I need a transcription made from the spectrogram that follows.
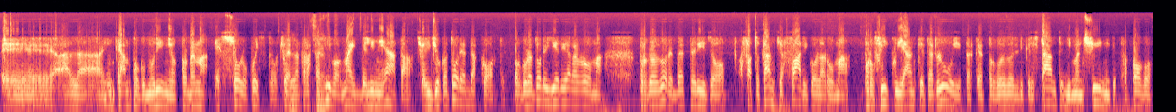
eh, al- in campo con Mourinho, il problema è solo questo, cioè la trattativa Certo. ormai è delineata, cioè il giocatore è d'accordo, il procuratore ieri era a Roma, il procuratore Beppe Riso ha fatto tanti affari con la Roma, proficui anche per lui, perché è il procuratore di Cristante, di Mancini, che tra poco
